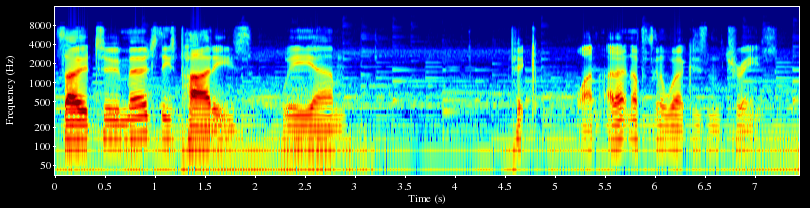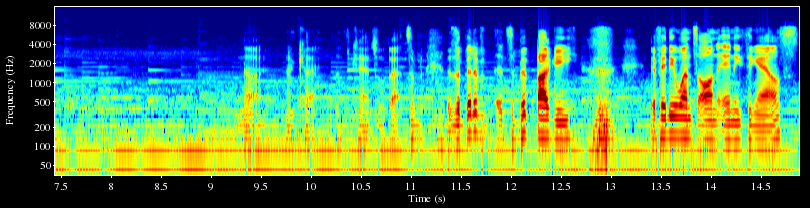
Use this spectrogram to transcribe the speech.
So to merge these parties, we um, pick one. I don't know if it's going to work because he's in the trees. No. Okay. Let's cancel that. So it's a bit of it's a bit buggy. if anyone's on anything else,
